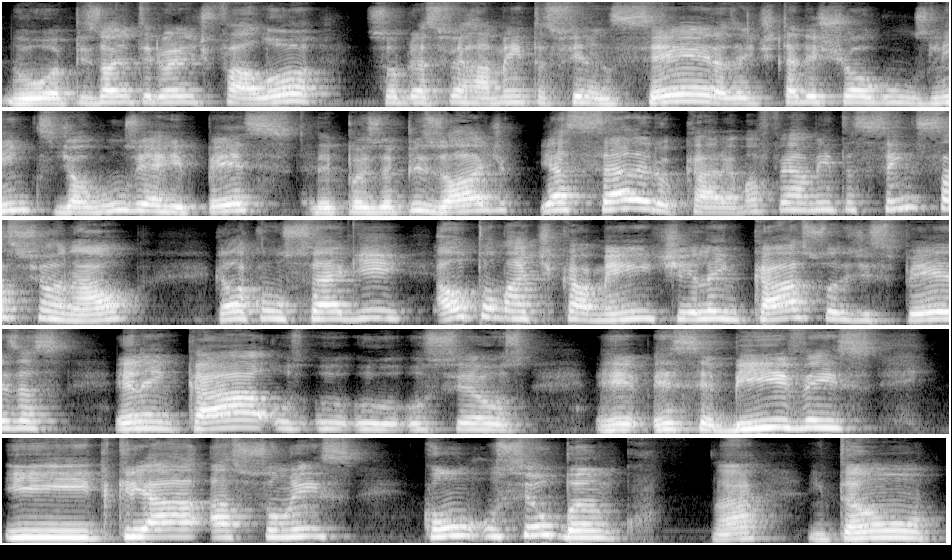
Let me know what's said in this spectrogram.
No episódio anterior a gente falou sobre as ferramentas financeiras, a gente até deixou alguns links de alguns ERPs depois do episódio. E a Celero, cara, é uma ferramenta sensacional que ela consegue automaticamente elencar suas despesas, elencar os, os, os seus recebíveis e criar ações com o seu banco. Né? Então,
